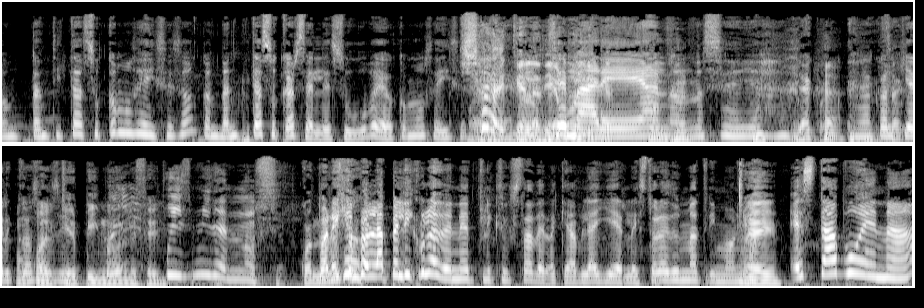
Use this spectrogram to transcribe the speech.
Con tantita azúcar, ¿cómo se dice eso? Con tantita azúcar se le sube, ¿o cómo se dice? Que la se marea, no, no sé, ya. ya con- Ya cualquier cosa cualquier pinole se... Pues mira, no sé. cuando Por no ejemplo, está- la película de Netflix esta de la que hablé ayer, la historia de un matrimonio, Ey. está buena,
